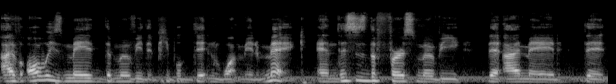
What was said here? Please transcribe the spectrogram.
I've always made the movie that people didn't want me to make. And this is the first movie that I made that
